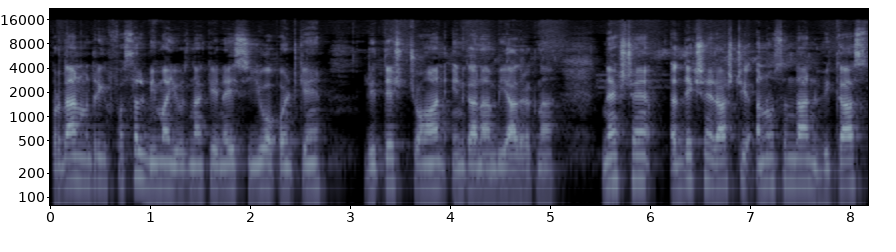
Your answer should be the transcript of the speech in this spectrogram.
प्रधानमंत्री फ़सल बीमा योजना के नए सीईओ अपॉइंट किए हैं। रितेश चौहान, इनका नाम भी याद रखना। नेक्स्ट है, अध्यक्ष हैं राष्ट्रीय अनुसंधान विकास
